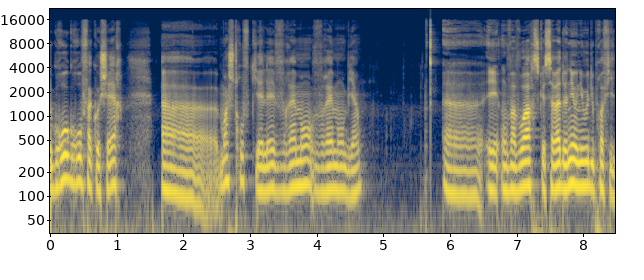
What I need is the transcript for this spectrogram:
gros gros facochère. moi, je trouve qu'elle est vraiment vraiment bien. Euh, et on va voir ce que ça va donner au niveau du profil.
